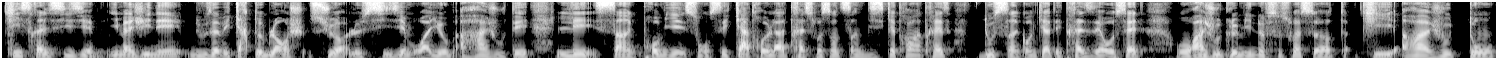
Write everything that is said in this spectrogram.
qui serait le sixième? Imaginez, vous avez carte blanche sur le sixième royaume à rajouter. Les cinq premiers sont ces quatre-là, 1365, 1093, 1254 et 1307. On rajoute le 1960. Qui rajoute-t-on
